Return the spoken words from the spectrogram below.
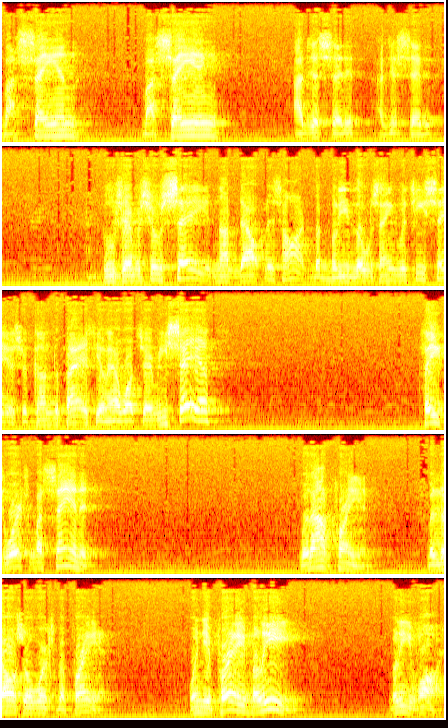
by saying, by saying, I just said it, I just said it. Whosoever shall say, not doubt in his heart, but believe those things which he saith shall come to pass. He'll have whatsoever he saith. Faith works by saying it without praying. But it also works by praying. When you pray, believe. Believe what?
